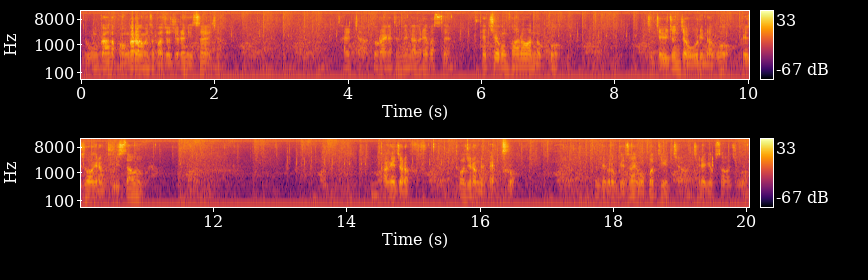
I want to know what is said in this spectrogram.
누군가 하나 번갈아 가면서 맞아주려는 있어야죠. 살짝 또라이 같은 생각을 해봤어요. 태초의 공포 하나만 넣고 진짜 유전자 올인하고 괴수왕이랑 둘이 싸우는 거야. 음, 강해져라 터질 확률 100% 근데 그럼 괴수왕이 못 버티겠죠. 체력이 없어가지고.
